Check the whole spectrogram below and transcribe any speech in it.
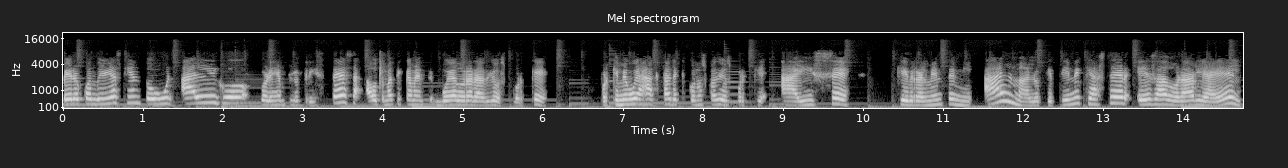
Pero cuando yo ya siento un algo, por ejemplo, tristeza, automáticamente voy a adorar a Dios. ¿Por qué? ¿Por qué me voy a jactar de que conozco a Dios? Porque ahí sé que realmente mi alma lo que tiene que hacer es adorarle a Él.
